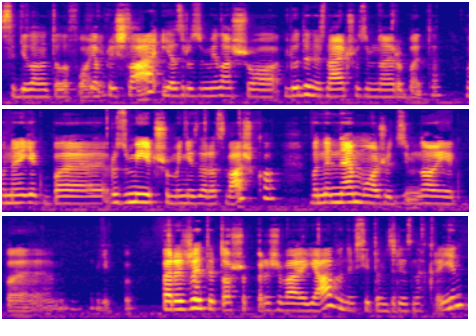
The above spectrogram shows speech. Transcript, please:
сиділа на телефоні. Я прийшла і я зрозуміла, що люди не знають, що зі мною робити. Вони якби розуміють, що мені зараз важко, вони не можуть зі мною якби якби пережити те, що переживаю я. Вони всі там з різних країн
